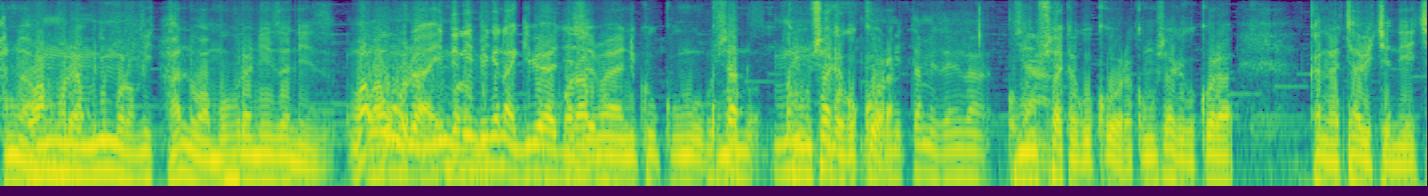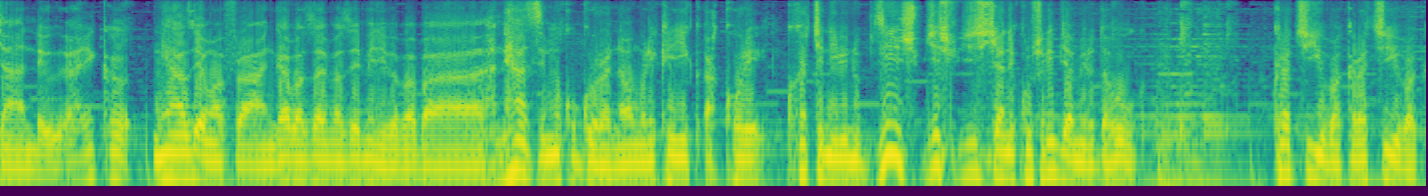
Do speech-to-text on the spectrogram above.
hano wamubona muri moromito hano wamubura neza neza. Wamubura wamubura muri indirimbo imwe ntabwo iba ihagije Moromito. man, ku- muntu- ushaka gukora. ku muntu ushaka gukora ku muntu ushaka gukora kandi aracyabikeneye cyane. Ariko ntihaze ayo mafaranga baza- bazemere ba- ba- ntihazemo kugorana bamureke akore kuko akeneye ibintu byinshi byinshi byinshi cyane kurusha n'ibya miruda ahubwo. Kuko aracyiyubaka aracyiyubaka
